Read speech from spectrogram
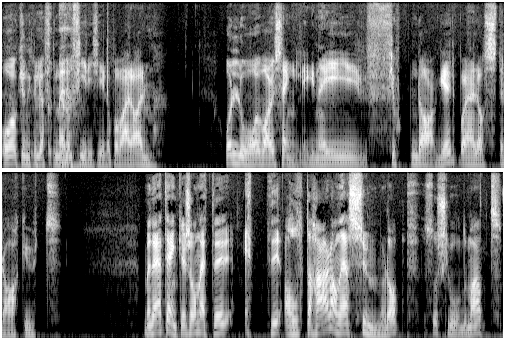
Og kunne ikke løfte mer enn fire kilo på hver arm. Og lå, var jo sengeliggende i 14 dager, og jeg lå strak ut. Men jeg tenker sånn etter, etter alt det her, da, når jeg summer det opp, så slo det meg at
